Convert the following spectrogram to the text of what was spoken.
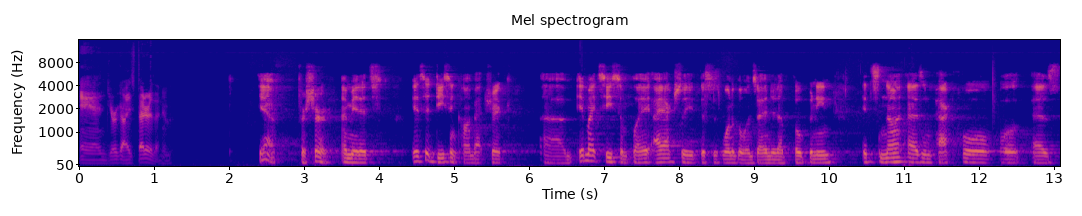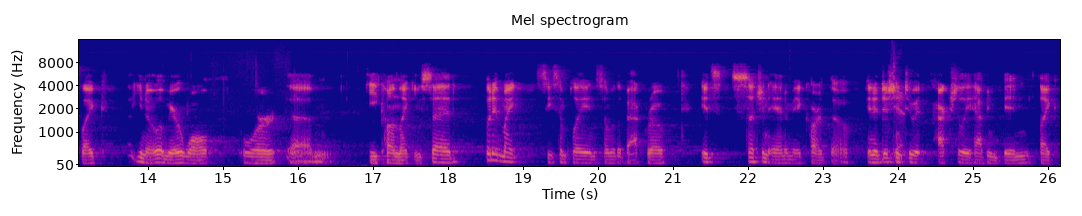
and your guy's better than him. Yeah, for sure. I mean, it's it's a decent combat trick. Um, it might see some play. I actually, this is one of the ones I ended up opening. It's not as impactful as like you know a mirror wall or um, econ, like you said, but it might see some play in some of the back row. It's such an anime card, though. In addition yeah. to it actually having been like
